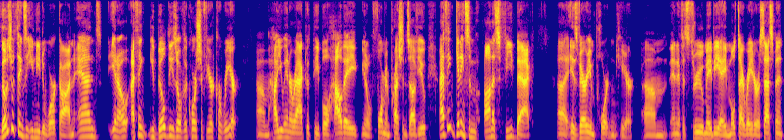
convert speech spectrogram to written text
Those are things that you need to work on, and you know I think you build these over the course of your career. Um, how you interact with people, how they you know form impressions of you. I think getting some honest feedback uh, is very important here. Um, and if it's through maybe a multi-rater assessment,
